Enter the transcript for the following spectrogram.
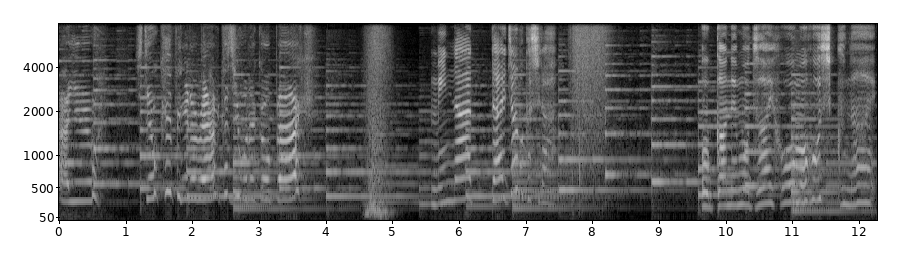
Are you still keeping it around because you want to go back? みんな大丈夫かしらお金も財宝も欲しくない。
